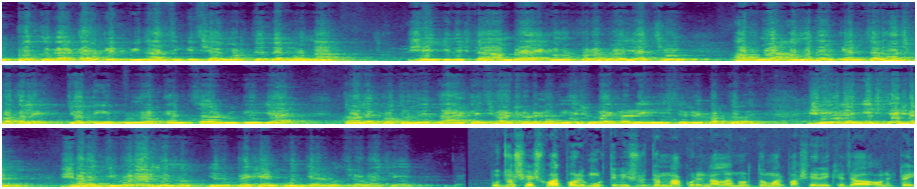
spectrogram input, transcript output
উপত্যকার কাউকে বিনা চিকিৎসায় মরতে দেব না। সেই জিনিসটা আমরা এখনও ফলো করে যাচ্ছি। আপনার, আমাদের ক্যান্সার হাসপাতালে যদি কোনো ক্যান্সার রুগী যায়, তাহলে প্রথমে তাকে ছয়শো টাকা দিয়ে শুধু একটা রেজিস্ট্রেশন করতে হয়। সেই রেজিস্ট্রেশন সারা জীবনের জন্য। যদি পেশেন্ট পঞ্চাশ বছর আছে পুজো শেষ হওয়ার পরে মূর্তি বিসর্জন না করে নালা নর্দমার পাশে রেখে যাওয়া অনেকটাই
